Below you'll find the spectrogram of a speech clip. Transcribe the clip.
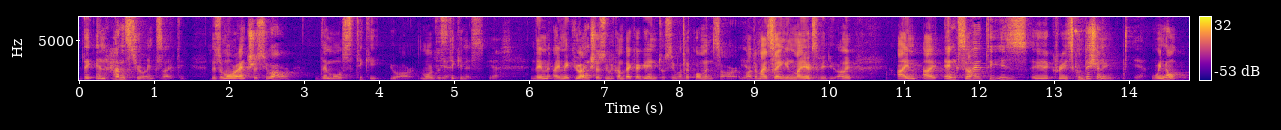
They enhance your anxiety. Because the more anxious you are, the more sticky you are, more the Yeah. stickiness. Yes. They, I make you anxious, you will come back again to see what the comments are. What am I saying in my next video? I mean, I, I, anxiety is, uh, creates conditioning. Yeah. We know.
